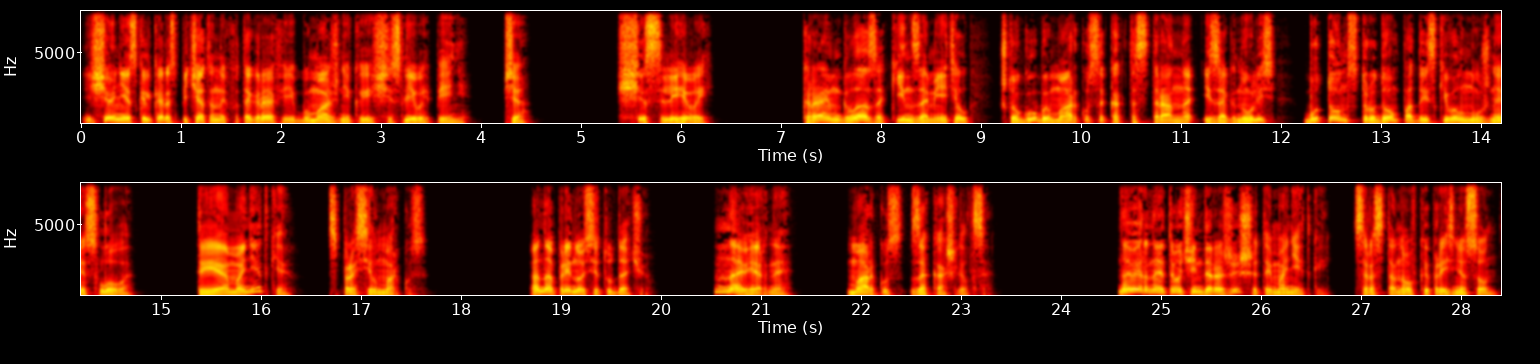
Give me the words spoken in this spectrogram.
Еще несколько распечатанных фотографий, бумажник и счастливой пени. Все. Счастливый. Краем глаза Кин заметил, что губы Маркуса как-то странно изогнулись, будто он с трудом подыскивал нужное слово. «Ты о монетке?» — спросил Маркус. «Она приносит удачу». «Наверное». Маркус закашлялся. «Наверное, ты очень дорожишь этой монеткой», — с расстановкой произнес он.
